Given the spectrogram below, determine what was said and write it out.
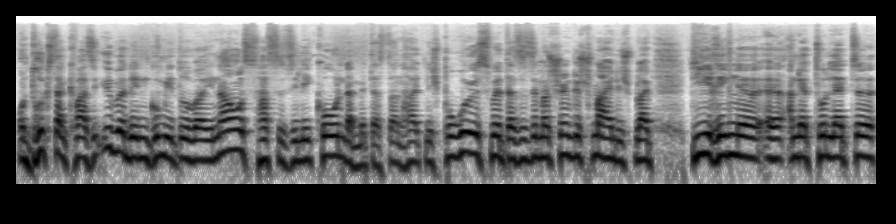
und drückst dann quasi über den Gummi drüber hinaus, hast du Silikon, damit das dann halt nicht porös wird, dass es immer schön geschmeidig bleibt. Die Ringe äh, an der Toilette,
